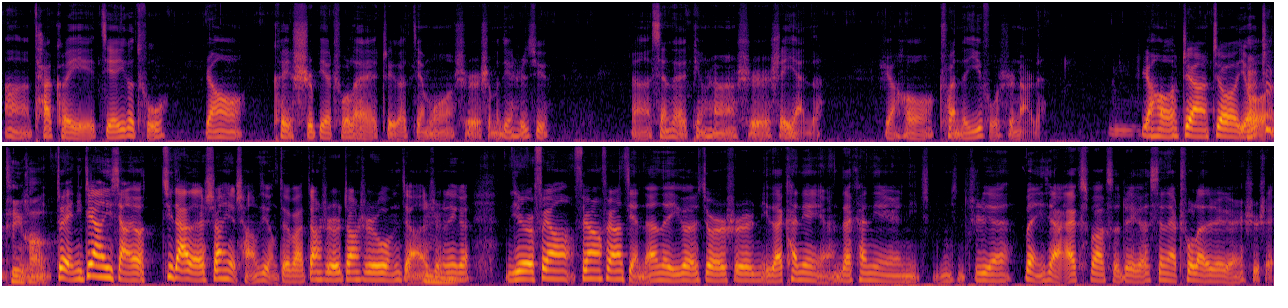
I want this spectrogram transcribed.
啊，它可以截一个图，然后可以识别出来这个节目是什么电视剧。嗯，现在屏上是谁演的？然后穿的衣服是哪儿的？然后这样就有哎这挺好对你这样一想，有巨大的商业场景，对吧？当时当时我们讲的是那个，你就是非常非常非常简单的一个，就是是你在看电影，你在看电影，你你直接问一下 Xbox 这个现在出来的这个人是谁，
